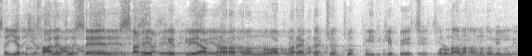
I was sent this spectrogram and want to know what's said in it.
সৈয়দ খালেদ হোসেন সাহেবকে পেয়ে আপনারা ধন্য আপনারা একটা যোগ্য পীরকে পেয়েছে। বলুন আলহামদুলিল্লাহ।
